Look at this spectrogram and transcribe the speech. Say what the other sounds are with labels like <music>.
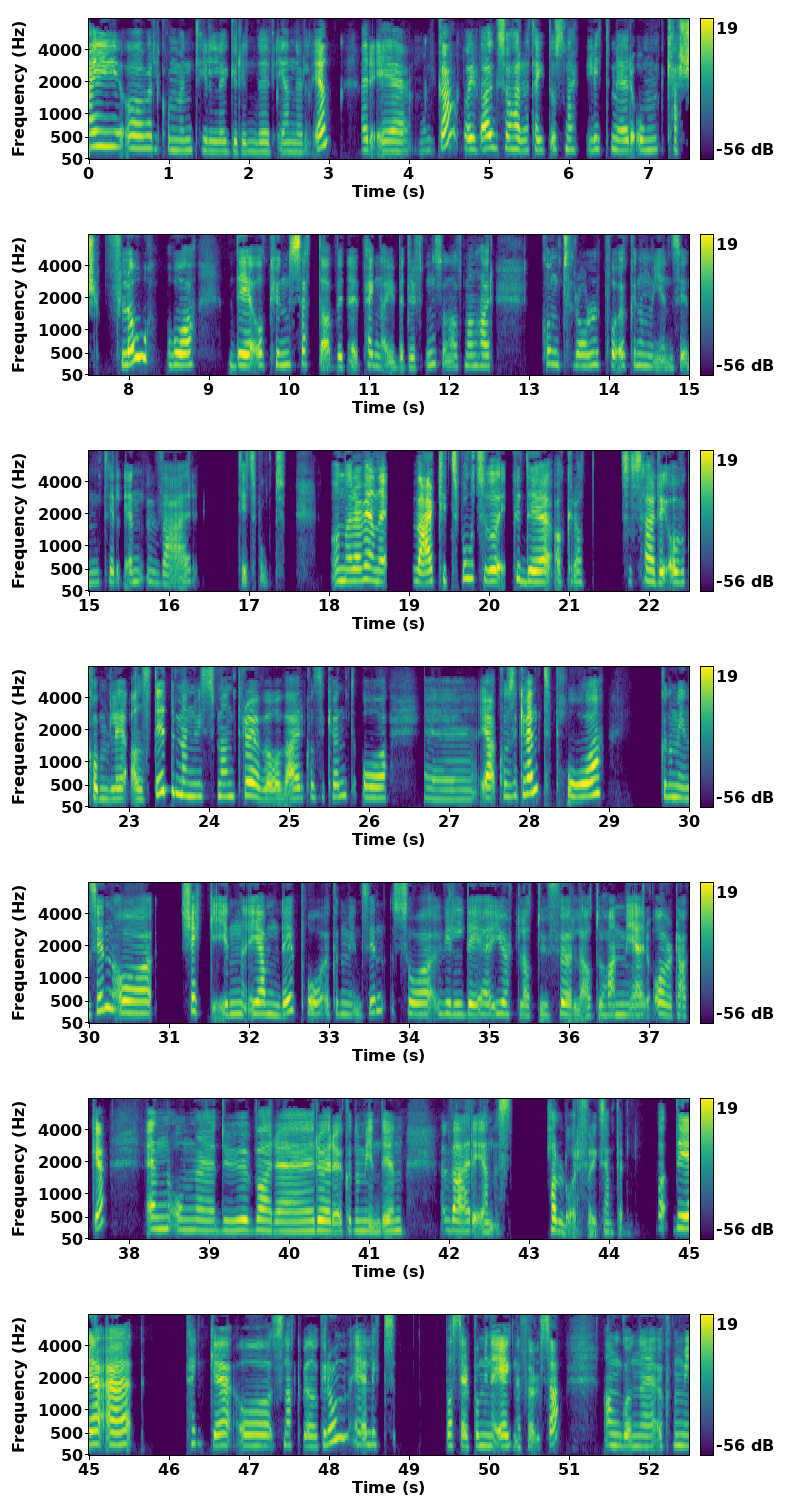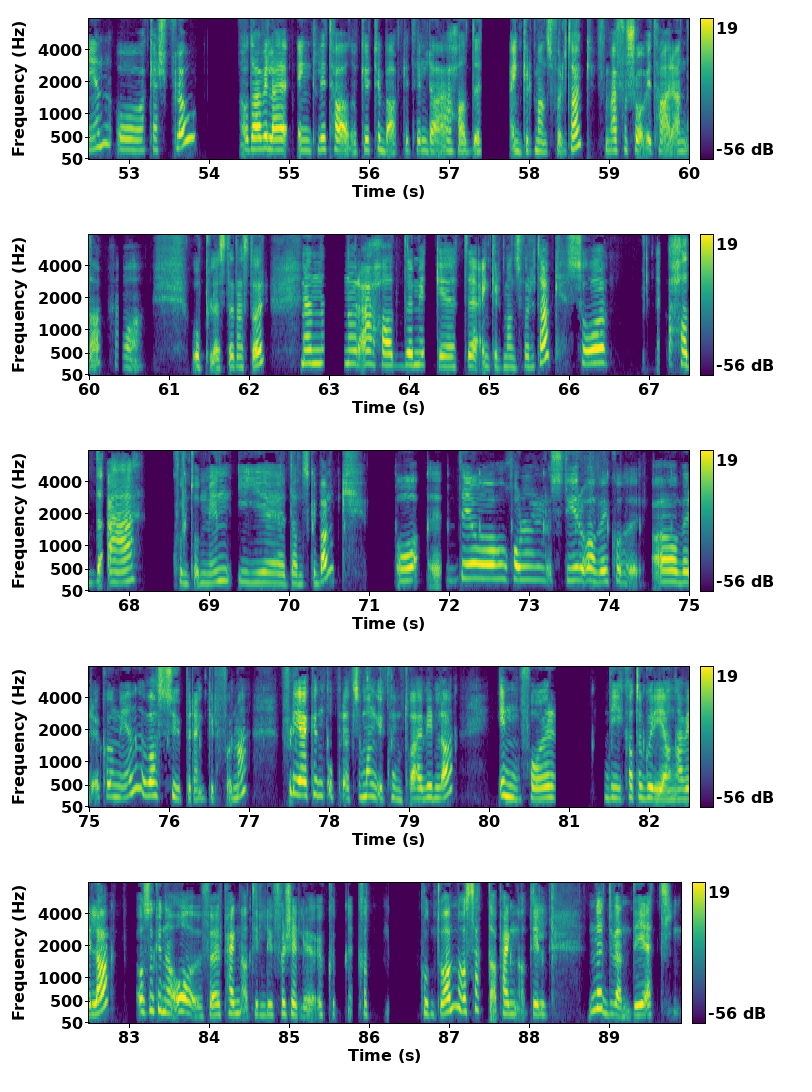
Hei og velkommen til Gründer 101. Her er Monica, og i dag så har jeg tenkt å snakke litt mer om cashflow og det å kunne sette av penger i bedriften, sånn at man har kontroll på økonomien sin til enhver tidspunkt. Og når jeg mener hver tidspunkt, så er ikke det akkurat så særlig overkommelig alltid, men hvis man prøver å være konsekvent og eh, ja, konsekvent på økonomien sin og sjekke inn jevnlig på økonomien sin, så vil det gjøre til at du føler at du har mer overtaket enn om eh, du bare rører økonomien din hver eneste halvår, f.eks. Det jeg tenker å snakke med dere om, er litt basert på mine egne følelser angående økonomien og cashflow. Og da vil jeg egentlig ta dere tilbake til da jeg hadde enkeltmannsforetak, som jeg for så vidt har enda, og oppløst det neste år. Men når jeg hadde mitt enkeltmannsforetak, så hadde jeg kontoen min i Danske Bank. Og det å holde styr over, over økonomien var superenkelt for meg. Fordi jeg kunne opprette så mange kontoer jeg ville innenfor de kategoriene jeg ville. Og så kunne jeg overføre penger til de forskjellige kontoene og sette av penger til nødvendige ting.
